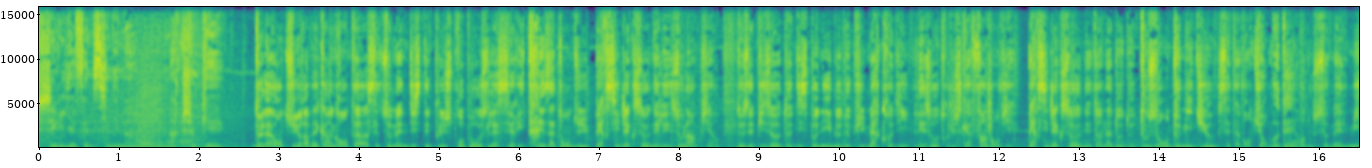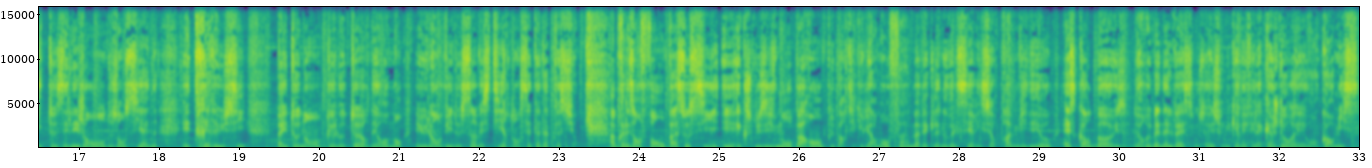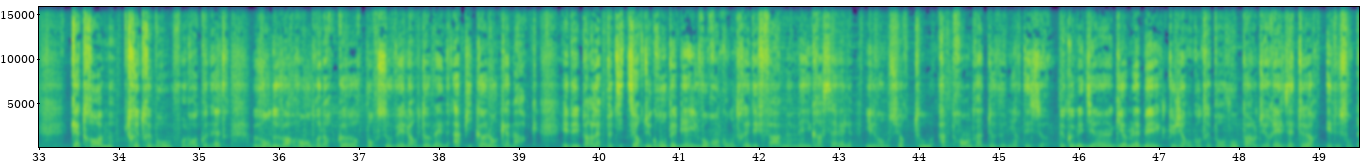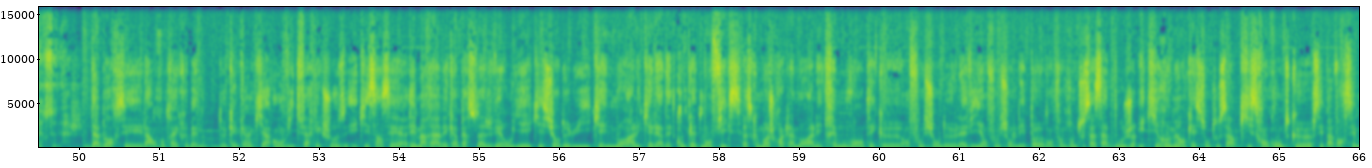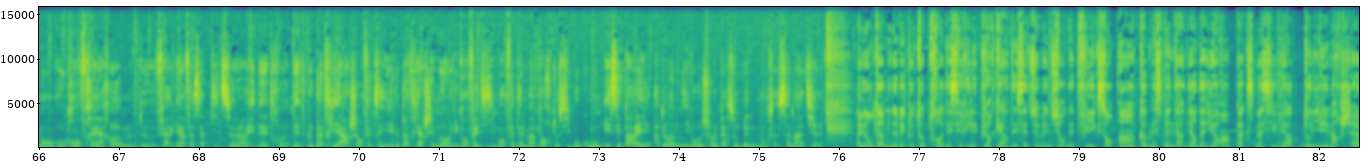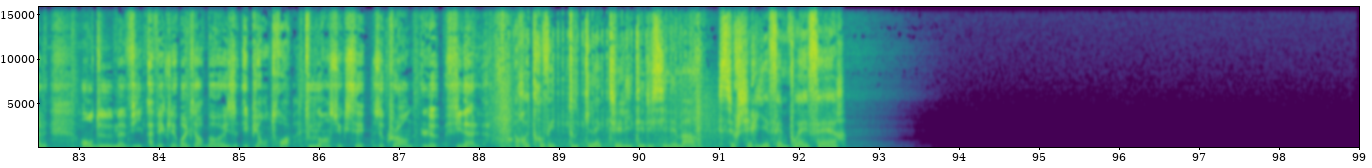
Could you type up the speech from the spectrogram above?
Chérie FM Cinéma, Marc Choquet. De l'aventure avec un grand A, cette semaine Disney Plus propose la série très attendue Percy Jackson et les Olympiens. Deux épisodes disponibles depuis mercredi, les autres jusqu'à fin janvier. Percy Jackson est un ado de 12 ans, demi-dieu. Cette aventure moderne où se mêlent mythes et légendes anciennes est très réussie. Pas étonnant que l'auteur des romans ait eu l'envie de s'investir dans cette adaptation. Après les enfants, on passe aussi et exclusivement aux parents, plus particulièrement aux femmes, avec la nouvelle série sur Prime Video, Escort Boys de Ruben Alves, vous savez celui qui avait fait La Cage Dorée ou encore Miss. Quatre hommes, très très beaux, faut le reconnaître, vont devoir vendre leur corps pour sauver leur domaine apicole en Camargue. Aidés par la petite sœur du groupe, eh bien, ils vont rencontrer des femmes, mais grâce à elles, ils vont surtout apprendre à devenir des hommes. Le comédien Guillaume Labbé, que j'ai rencontré pour vous, parle du réalisateur et de son personnage. D'abord, c'est la rencontre avec Ruben, de quelqu'un qui a envie de faire quelque chose et qui est sincère. Démarrer avec un personnage verrouillé, qui est sûr de lui, qui a une morale qui a l'air d'être complètement fixe, parce que moi, je crois que la morale est très mouvante et que, en fonction de la vie, en fonction de l'époque, en fonction de tout ça, ça bouge et qui remet en question tout ça, qui se rend compte que c'est pas forcément au grand frère, homme, de faire gaffe à sa petite sœur et d'être d'être le patriarche. Et en fait, ça y est, le patriarche est mort. Et qu'en fait, il dit, mais en fait, elle m'apporte aussi beaucoup. Et c'est pareil à plein de niveaux sur le perso de Ben. Donc ça, ça m'a attiré. Allez, on termine avec le top 3 des séries les plus regardées cette semaine sur Netflix. En 1, comme la semaine dernière d'ailleurs, hein, Pax Massilia d'Olivier Marshall. En 2, Ma vie avec les Walter Boys. Et puis en 3, toujours un succès, The Crown, le final. Retrouvez toute l'actualité du cinéma sur chérifm.fr. Inter.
